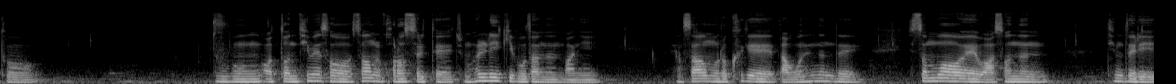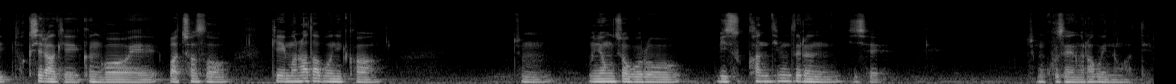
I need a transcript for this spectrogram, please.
또 누군 어떤 팀에서 싸움을 걸었을 때 좀 흘리기보다는 많이 그냥 싸움으로 크게 나오곤 했는데 썸머에 와서는 팀들이 확실하게 근거에 맞춰서 게임을 하다 보니까 좀 운영적으로 미숙한 팀들은 이제 좀 고생을 하고 있는 것 같아요.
